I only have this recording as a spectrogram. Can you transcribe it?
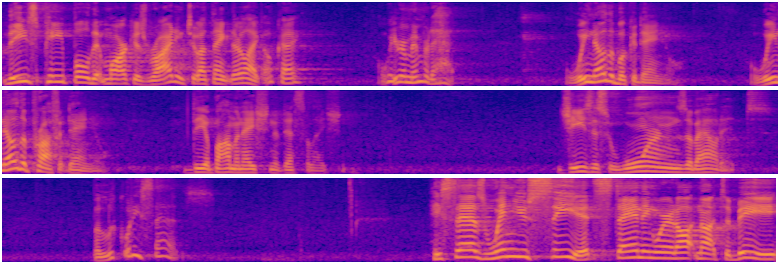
these people that Mark is writing to, I think they're like, okay, we remember that. We know the book of Daniel. We know the prophet Daniel, the abomination of desolation. Jesus warns about it. But look what he says. He says, when you see it standing where it ought not to be,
